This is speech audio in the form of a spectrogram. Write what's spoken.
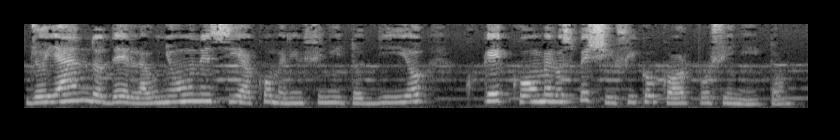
gioiendo della unione sia come l'infinito Dio che come lo specifico corpo finito.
